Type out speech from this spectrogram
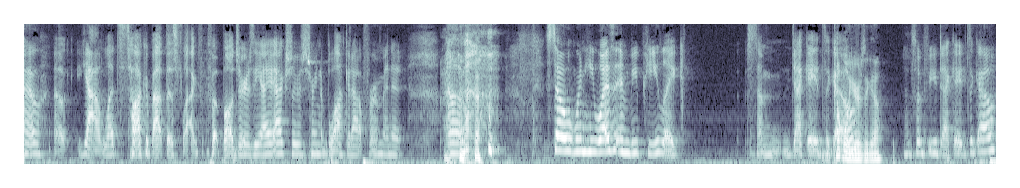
Oh, oh, yeah, let's talk about this flag football jersey. I actually was trying to block it out for a minute. Um, so when he was MVP, like some decades ago, a couple years ago, a few decades ago,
